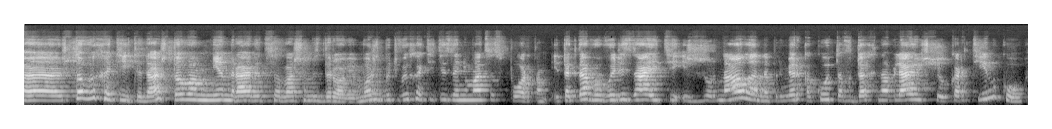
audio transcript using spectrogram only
Э, Что вы хотите, да, что вам не нравится в вашем здоровье? Может быть, вы хотите заниматься спортом, и тогда вы вырезаете из журнала, например, какую-то вдохновляющую картинку,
